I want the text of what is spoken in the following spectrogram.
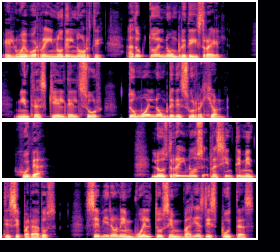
El nuevo reino del norte adoptó el nombre de Israel, mientras que el del sur tomó el nombre de su región, Judá. Los reinos recientemente separados se vieron envueltos en varias disputas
